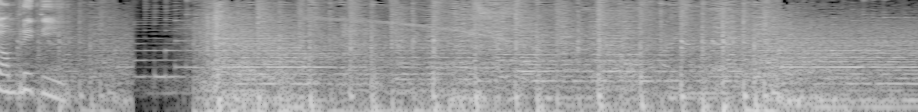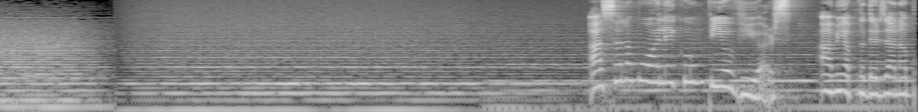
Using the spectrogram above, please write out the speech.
সম্প্রীতি। আসসালামু আলাইকুম, প্রিয় ভিউয়ার্স। আমি আপনাদের জানাব,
